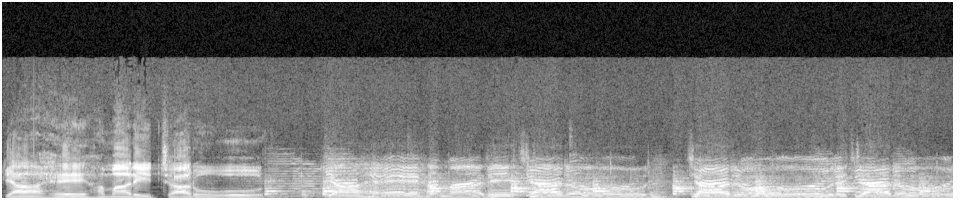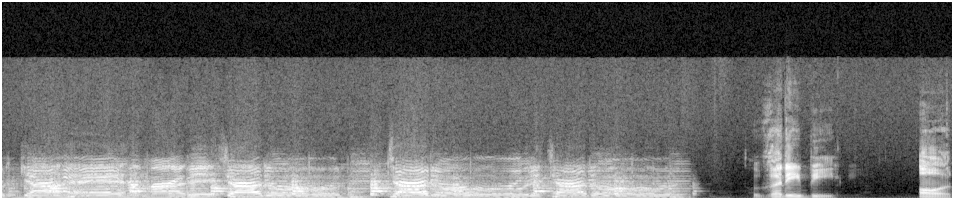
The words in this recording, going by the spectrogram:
क्या है हमारे चारों ओर? क्या है हमारे चारों ओर? चारों ओर चारों ओर। क्या है हमारे चारों ओर? चारों ओर। चारों गरीबी और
